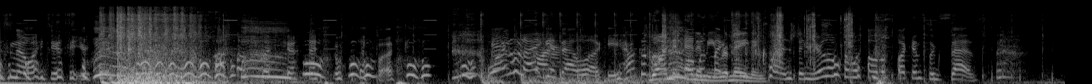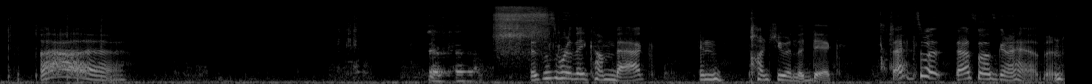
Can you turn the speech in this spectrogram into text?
Has no idea that you're. oh my god! What the fuck? Why don't I get that lucky? How come One I'm the one with enemy my remaining. clenched and you're the one with all the fucking success? Ah. This is where they come back and punch you in the dick. That's what. That's what's gonna happen.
